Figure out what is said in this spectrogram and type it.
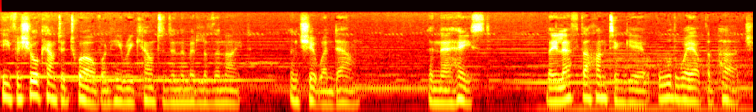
He for sure counted 12 when he recounted in the middle of the night, and shit went down. In their haste, they left the hunting gear all the way up the perch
